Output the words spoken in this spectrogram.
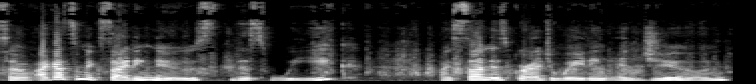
So I got some exciting news this week. My son is graduating in June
